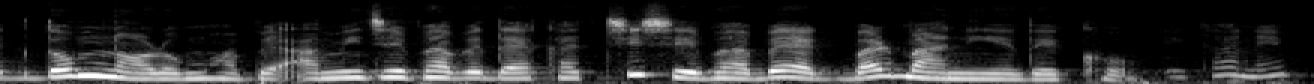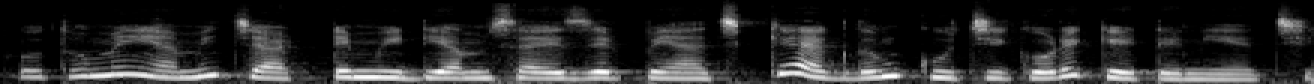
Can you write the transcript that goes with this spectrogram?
একদম নরম হবে। আমি যেভাবে দেখাচ্ছি, সেভাবে একবার বানিয়ে দেখো। এখানে প্রথমেই আমি চারটে মিডিয়াম সাইজের পেঁয়াজকে একদম কুচি করে কেটে নিয়েছি।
